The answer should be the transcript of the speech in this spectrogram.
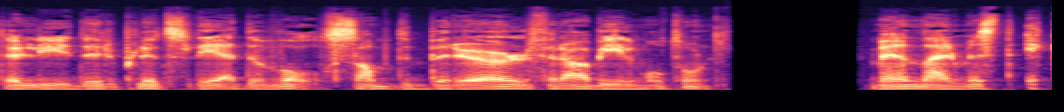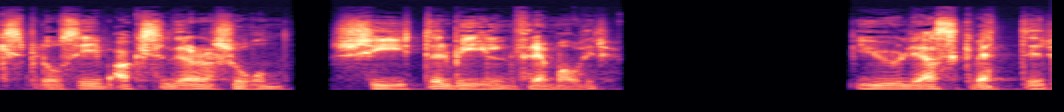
Det lyder plutselig et voldsomt brøl fra bilmotoren. Med en nærmest eksplosiv akselerasjon skyter bilen fremover. Julia skvetter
